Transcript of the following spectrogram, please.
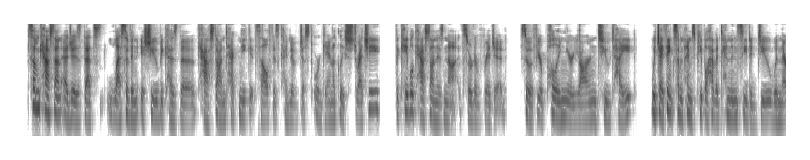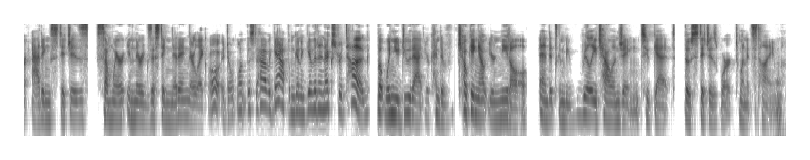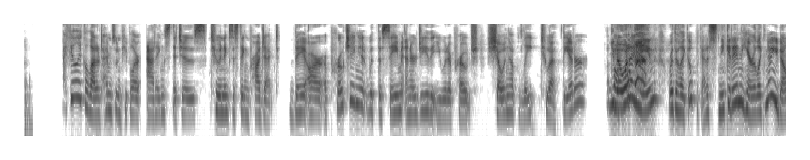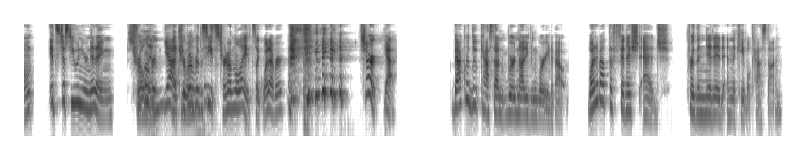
some cast on edges that's less of an issue because the cast on technique itself is kind of just organically stretchy. The cable cast on is not, it's sort of rigid. So if you're pulling your yarn too tight, which I think sometimes people have a tendency to do when they're adding stitches somewhere in their existing knitting. They're like, oh, I don't want this to have a gap. I'm going to give it an extra tug. But when you do that, you're kind of choking out your needle, and it's going to be really challenging to get those stitches worked when it's time. I feel like a lot of times when people are adding stitches to an existing project, they are approaching it with the same energy that you would approach showing up late to a theater. You know what I oh. mean? Where they're like, oh, we got to sneak it in here. Like, no, you don't. It's just you and your knitting. Stroll trip over, in, yeah, like trip over the place. seats, turn on the lights, like whatever. Sure, yeah. Backward loop cast on, we're not even worried about. What about the finished edge for the knitted and the cable cast on?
